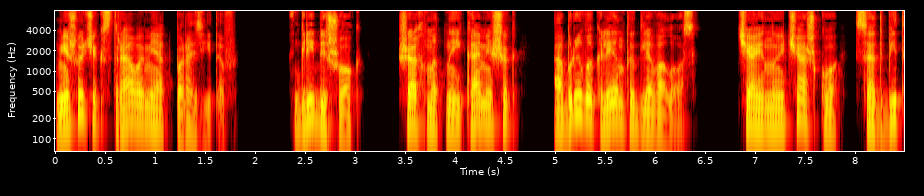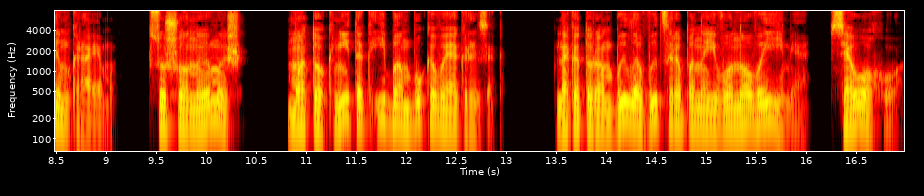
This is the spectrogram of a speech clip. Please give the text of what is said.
мешочек с травами от паразитов, гребешок, шахматный камешек, обрывок ленты для волос, чайную чашку с отбитым краем, сушеную мышь, моток ниток и бамбуковый огрызок, на котором было выцарапано его новое имя Сяоху.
